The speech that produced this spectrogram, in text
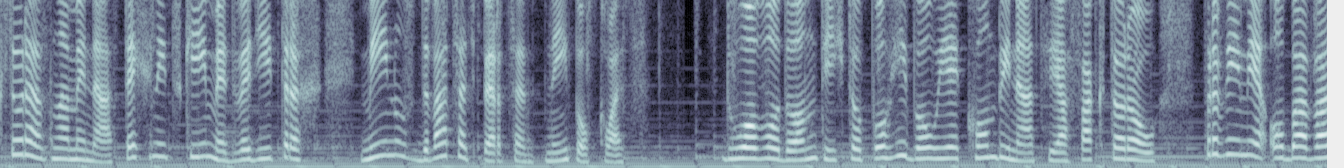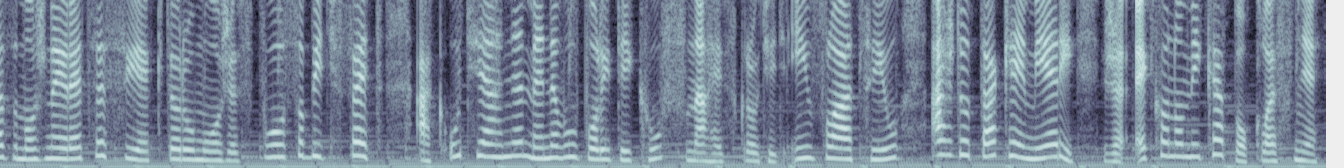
ktorá znamená technický medvedí trh, mínus 20-percentný pokles. Dôvodom týchto pohybov je kombinácia faktorov. Prvým je obava z možnej recesie, ktorú môže spôsobiť FED, ak utiahne menovú politiku v snahe skrotiť infláciu až do takej miery, že ekonomika poklesne.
